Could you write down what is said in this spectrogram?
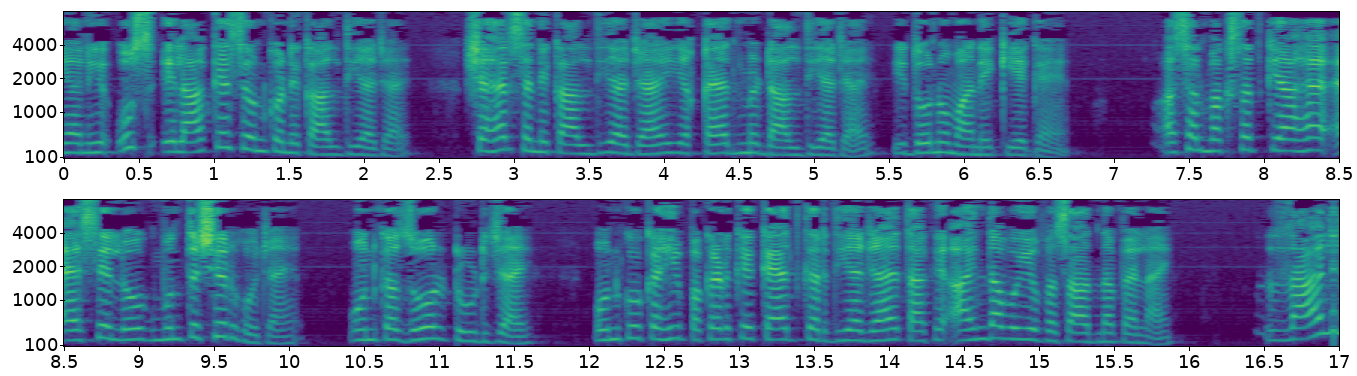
یعنی اس علاقے سے ان کو نکال دیا جائے۔ شہر سے نکال دیا جائے یا قید میں ڈال دیا جائے، یہ دونوں معنی کیے گئے اصل مقصد کیا ہے؟ ایسے لوگ منتشر ہو جائیں، ان کا زور ٹوٹ جائے، ان کو کہیں پکڑ کے قید کر دیا جائے تاکہ آئندہ وہ یہ فساد نہ پھیلائیں۔ رال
